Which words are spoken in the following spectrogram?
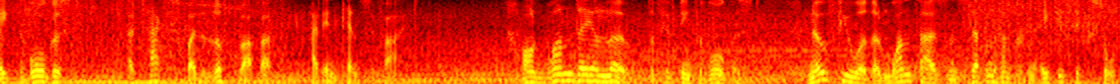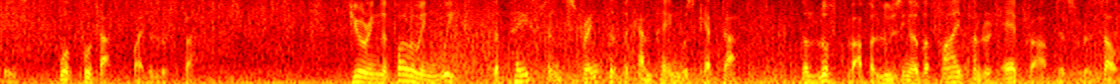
8th of August, attacks by the Luftwaffe had intensified. On one day alone, the 15th of August, no fewer than 1,786 sorties were put up by the Luftwaffe. During the following week, the pace and strength of the campaign was kept up, the Luftwaffe losing over 500 aircraft as a result.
